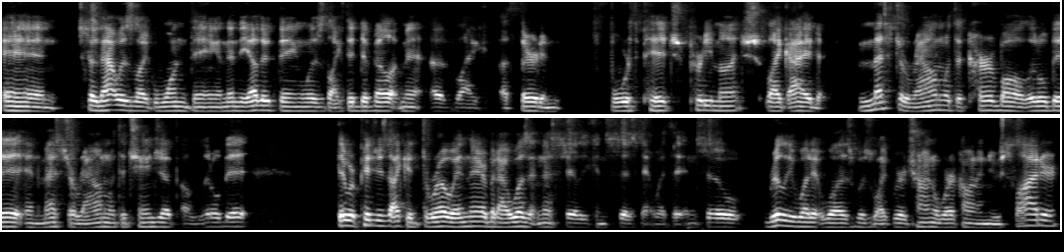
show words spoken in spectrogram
And so that was like one thing. And then the other thing was like the development of like a third and fourth pitch, pretty much. Like I'd messed around with the curveball a little bit and messed around with the changeup a little bit. There were pitches I could throw in there, but I wasn't necessarily consistent with it. And so, really, what it was was like we were trying to work on a new slider,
